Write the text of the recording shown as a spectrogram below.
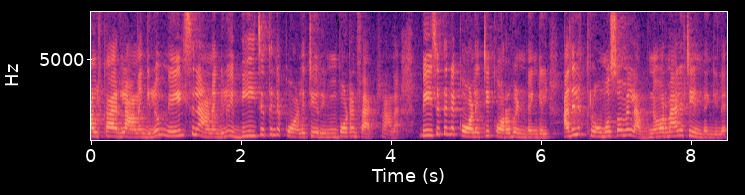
ആൾക്കാരിലാണെങ്കിലും മെയിൽസിലാണെങ്കിലും ഈ ബീജത്തിന്റെ ക്വാളിറ്റി ഒരു ഇമ്പോർട്ടന്റ് ഫാക്ടറാണ് ബീജത്തിന്റെ ക്വാളിറ്റി കുറവുണ്ടെങ്കിൽ അതിൽ ക്രോമോസോമൽ അബ്നോർമാലിറ്റി ഉണ്ടെങ്കിൽ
